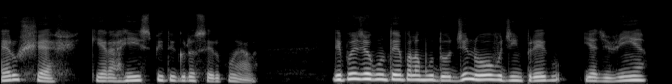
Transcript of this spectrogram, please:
era o chefe, que era ríspido e grosseiro com ela. Depois de algum tempo ela mudou de novo de emprego e adivinha?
